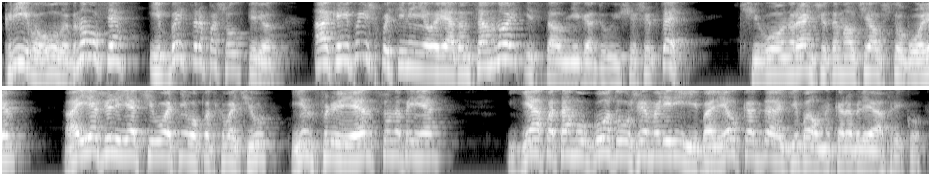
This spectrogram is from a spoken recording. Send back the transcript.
криво улыбнулся и быстро пошел вперед, а Крепыш посеменил рядом со мной и стал негодующе шептать. Чего он раньше-то молчал, что болен? А ежели я чего от него подхвачу? Инфлюенсу, например? Я по тому году уже малярией болел, когда огибал на корабле Африку.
